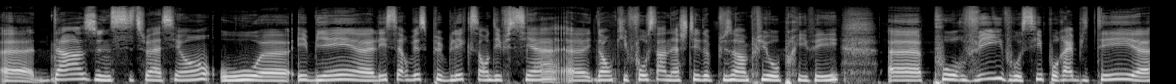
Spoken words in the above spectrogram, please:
dans une situation où, eh bien, les services publics sont déficients, donc il faut s'en acheter de plus en plus au privé pour vivre aussi, pour habiter.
